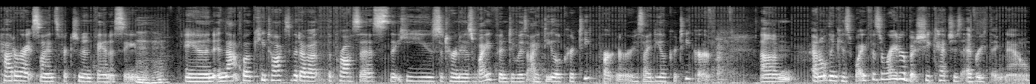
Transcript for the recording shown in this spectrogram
How to Write Science Fiction and Fantasy. Mm-hmm. And in that book, he talks a bit about the process that he used to turn his wife into his ideal critique partner, his ideal critiquer. Um, I don't think his wife is a writer, but she catches everything now.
